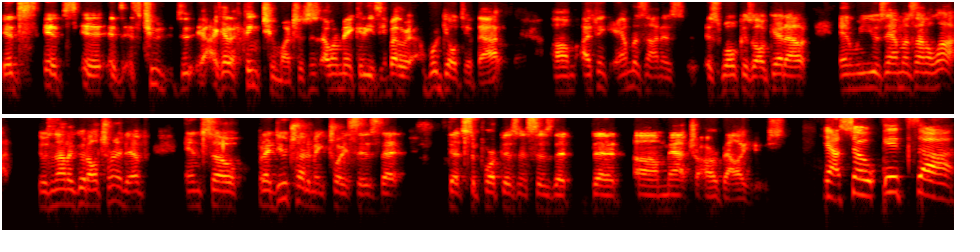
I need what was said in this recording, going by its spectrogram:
it's it's it's it's too. I got to think too much. It's just I want to make it easy. By the way, we're guilty of that. Um, I think Amazon is as woke as all get out, and we use Amazon a lot. There's not a good alternative, and so, but I do try to make choices that that support businesses that that um, match our values. Yeah. So it's uh,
